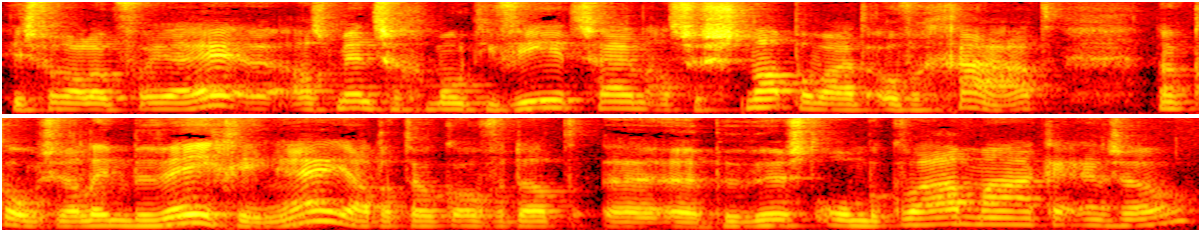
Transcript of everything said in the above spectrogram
is vooral ook van ja, hè, als mensen gemotiveerd zijn, als ze snappen waar het over gaat, dan komen ze wel in beweging. Hè? Je had het ook over dat bewust onbekwaam maken en zo.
